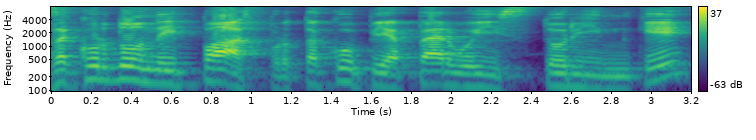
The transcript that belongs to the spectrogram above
закордонний паспорт та копія першої сторінки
